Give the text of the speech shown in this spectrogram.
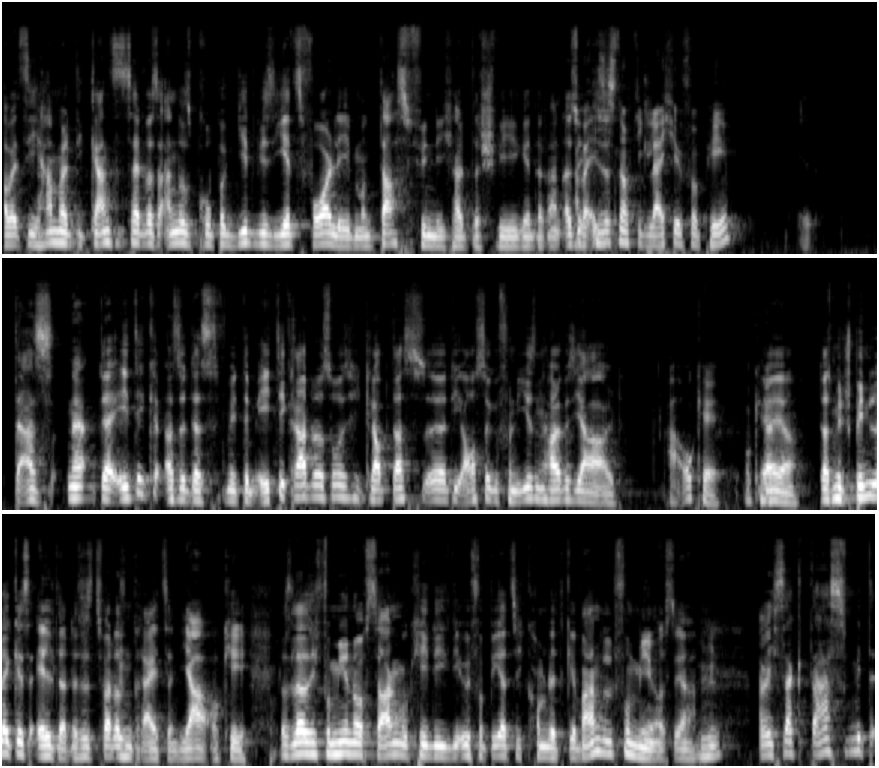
Aber sie haben halt die ganze Zeit was anderes propagiert, wie sie jetzt vorleben. Und das finde ich halt das Schwierige daran. Also Aber ist es noch die gleiche ÖVP? das, na, der Ethik, also das mit dem Ethikrat oder so, ich glaube, dass äh, die Aussage von ihr ist ein halbes Jahr alt. Ah, okay. okay. Ja, ja. Das mit Spindleck ist älter, das ist 2013. Ja, okay. Das lasse ich von mir noch sagen, okay, die, die ÖVP hat sich komplett gewandelt, von mir aus, ja. Mhm. Aber ich sag das mit,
